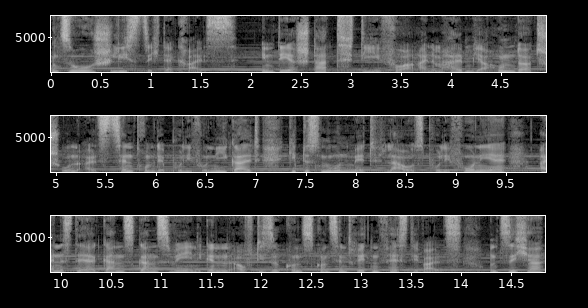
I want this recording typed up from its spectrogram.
Und so schließt sich der Kreis. In der Stadt, die vor einem halben Jahrhundert schon als Zentrum der Polyphonie galt, gibt es nun mit Laus Polyphoniae eines der ganz, ganz wenigen auf diese Kunst konzentrierten Festivals und sicher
